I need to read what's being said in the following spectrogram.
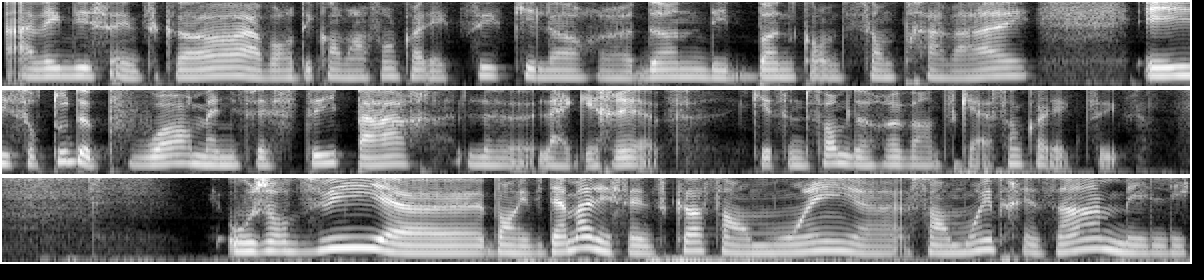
avec des syndicats, avoir des conventions collectives qui leur euh, donnent des bonnes conditions de travail et surtout de pouvoir manifester par la grève, qui est une forme de revendication collective. Aujourd'hui, bon, évidemment, les syndicats sont moins, sont moins présents, mais les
